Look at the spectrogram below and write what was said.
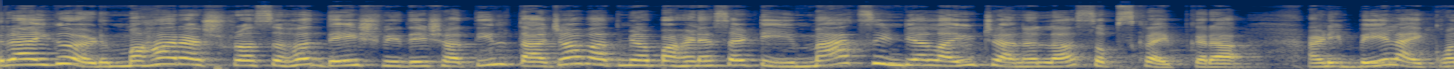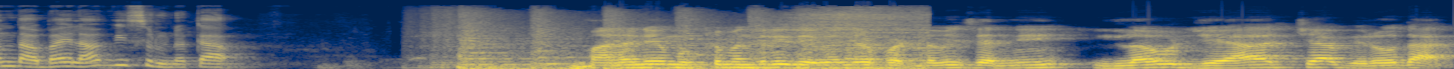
रायगड महाराष्ट्रासह देश विदेशातील ताज्या बातम्या पाहण्यासाठी मॅक्स इंडिया लाईव्ह चॅनलला सबस्क्राईब करा आणि बेल आयकॉन दाबायला विसरू नका. माननीय मुख्यमंत्री देवेंद्र फडणवीस यांनी लव जिहादच्या विरोधात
